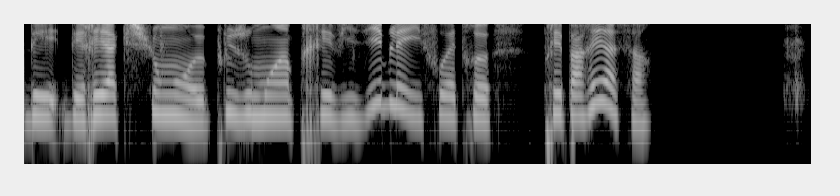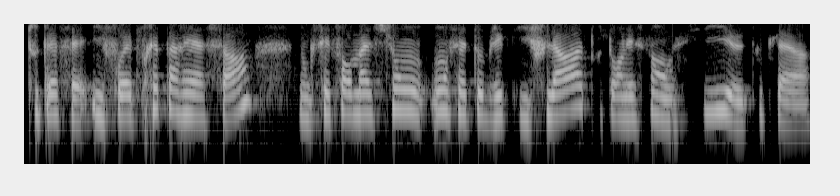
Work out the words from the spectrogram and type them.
des réactions plus ou moins prévisibles et il faut être préparé à ça. Tout à fait. Il faut être préparé à ça. Donc ces formations ont cet objectif-là, tout en laissant aussi euh, toute, la,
